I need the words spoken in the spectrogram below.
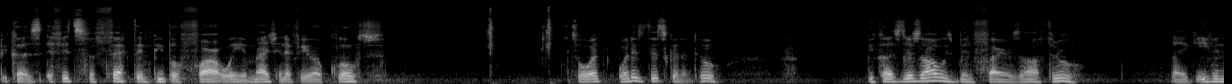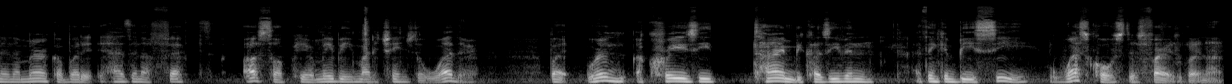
Because if it's affecting people far away, imagine if you're up close. So what what is this gonna do? Because there's always been fires all through, like even in America, but it hasn't affected us up here. Maybe it might have changed the weather, but we're in a crazy time because even I think in BC, West Coast, there's fires going on.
